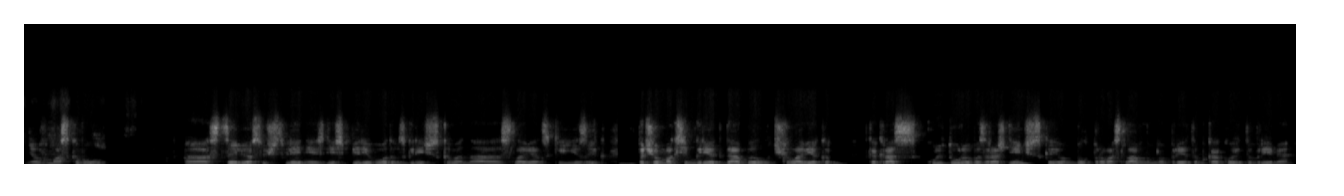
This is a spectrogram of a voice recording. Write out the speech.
в Москву э, с целью осуществления здесь переводов с греческого на славянский язык. Причем Максим Грек да, был человеком как раз культуры возрожденческой, он был православным, но при этом какое-то время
